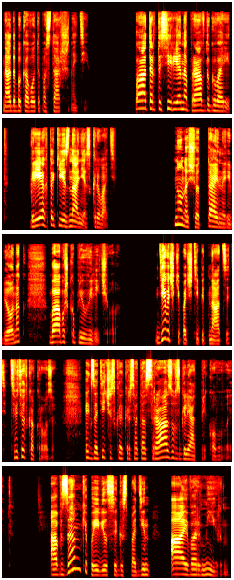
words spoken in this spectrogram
Надо бы кого-то постарше найти. Патер-то сирена правду говорит. Грех такие знания скрывать. Но насчет тайны ребенок бабушка преувеличивала. Девочке почти пятнадцать, цветет как роза. Экзотическая красота сразу взгляд приковывает. А в замке появился господин Айвар Мирн,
